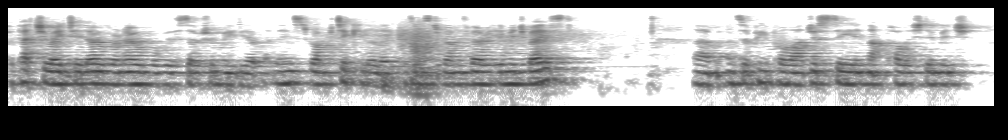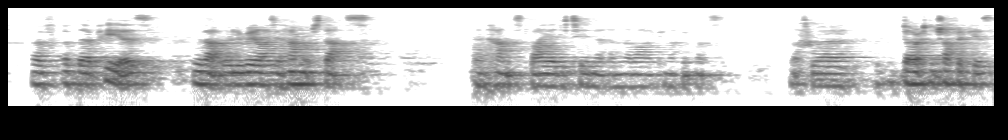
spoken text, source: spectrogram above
perpetuated over and over with social media, and Instagram particularly, because Instagram is very image based. Um, and so people are just seeing that polished image of, of their peers without really realising how much that's enhanced by editing and the like. And I think that's that's where the direction of traffic is.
